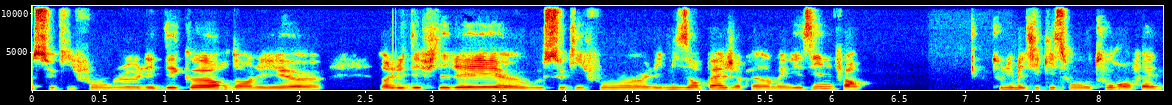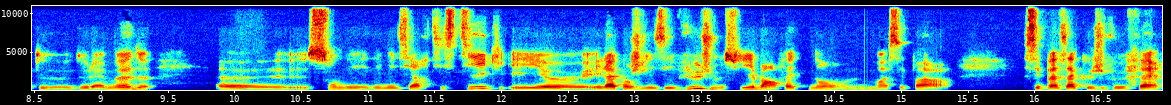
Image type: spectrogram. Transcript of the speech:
ceux qui font les décors dans les, dans les défilés, ou ceux qui font les mises en page après un magazine, enfin, tous les métiers qui sont autour en fait de, la mode. sont des, métiers artistiques et, et, là quand je les ai vus je me suis dit bah en fait non moi c'est pas c'est pas ça que je veux faire.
